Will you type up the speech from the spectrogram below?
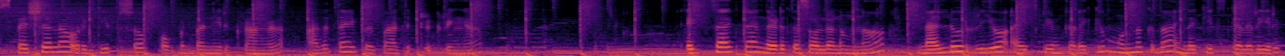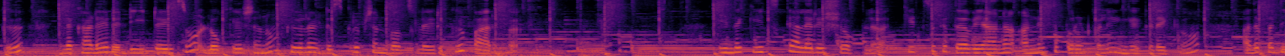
ஸ்பெஷலாக ஒரு கிஃப்ட் ஷாப் ஓப்பன் பண்ணியிருக்கிறாங்க. அதை தான் இப்போ பார்த்துட்ருக்குறீங்க. எக்ஸாக்டாக இந்த இடத்த சொல்லணும்னா நல்லூர் ரியோ ஐஸ்கிரீம் கடைக்கு முன்னுக்கு தான் இந்த கிட்ஸ் கேலரி இருக்குது இந்த கடையோட டீட்டெயில்ஸும் லொக்கேஷனும் கீழே டிஸ்கிரிப்ஷன் பாக்ஸில் இருக்குது பாருங்கள் இந்த கிட்ஸ் கேலரி ஷாப்பில் கிட்ஸுக்கு தேவையான அனைத்து பொருட்களும் இங்கே கிடைக்கும். அதை பற்றி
